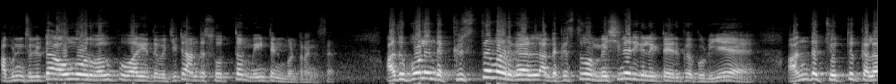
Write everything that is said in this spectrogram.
அப்படின்னு சொல்லிட்டு அவங்க ஒரு வகுப்பு வாரியத்தை வச்சுட்டு அந்த சொத்தை மெயின்டைன் பண்ணுறாங்க சார். அதுபோல் இந்த கிறிஸ்தவர்கள் அந்த கிறிஸ்தவ மிஷினரிகள்கிட்ட இருக்கக்கூடிய அந்த சொத்துக்களை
